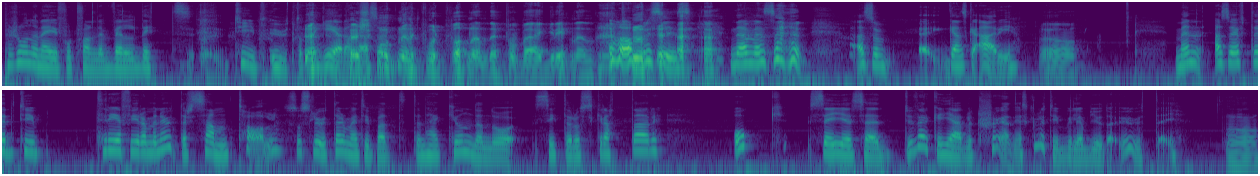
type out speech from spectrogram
personen är ju fortfarande väldigt eh, typ utåtagerande. Alltså, Personen är fortfarande på vägrenen. ja, precis. Nej men så alltså eh, ganska arg. Ja, Men alltså efter typ tre fyra minuters samtal så slutar det med typ att den här kunden då sitter och skrattar säger så här, du verkar jävligt skön, jag skulle typ vilja bjuda ut dig. ja,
